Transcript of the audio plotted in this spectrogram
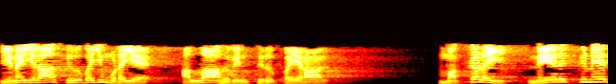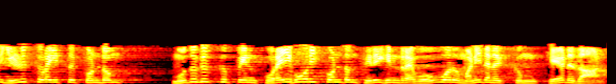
இணையிலா கிருபையும் உடைய அல்லாஹுவின் திருப்பெயரால் மக்களை நேருக்கு நேர் இழுத்துரைத்துக் கொண்டும் முதுகுக்கு பின் குறை கூறிக்கொண்டும் திரிகின்ற ஒவ்வொரு மனிதனுக்கும் கேடுதான்.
